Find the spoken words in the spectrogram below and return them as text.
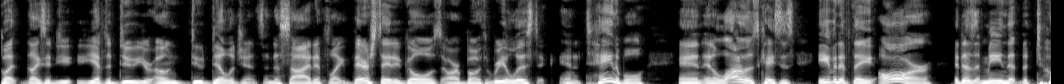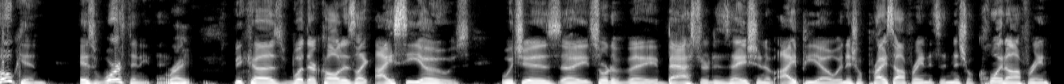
But like I said, you, you have to do your own due diligence and decide if like their stated goals are both realistic and attainable. And in a lot of those cases, even if they are, it doesn't mean that the token is worth anything Right. because what they're called is like ICOs, which is a sort of a bastardization of IPO, initial price offering. It's initial coin offering.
